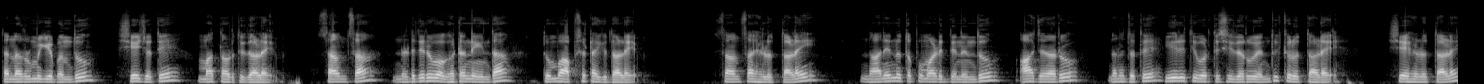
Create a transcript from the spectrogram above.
ತನ್ನ ರೂಮಿಗೆ ಬಂದು ಶೇ ಜೊತೆ ಮಾತನಾಡುತ್ತಿದ್ದಾಳೆ. ಸಾನ್ಸಾ ನಡೆದಿರುವ ಘಟನೆಯಿಂದ ತುಂಬ ಅಪ್ಸೆಟ್ ಆಗಿದ್ದಾಳೆ. ಸಾನ್ಸಾ ಹೇಳುತ್ತಾಳೆ ನಾನೇನು ತಪ್ಪು ಮಾಡಿದ್ದೇನೆಂದು ಆ ಜನರು ನನ್ನ ಜೊತೆ ಈ ರೀತಿ ವರ್ತಿಸಿದರು ಎಂದು ಕೇಳುತ್ತಾಳೆ. ಶೇ ಹೇಳುತ್ತಾಳೆ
